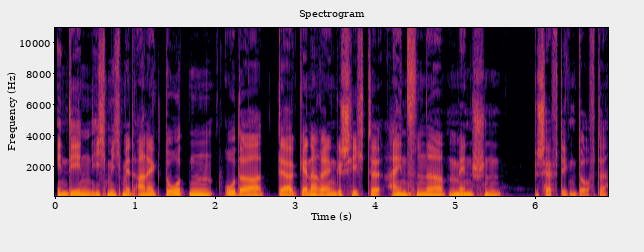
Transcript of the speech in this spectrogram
in denen ich mich mit Anekdoten oder der generellen Geschichte einzelner Menschen beschäftigen durfte.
